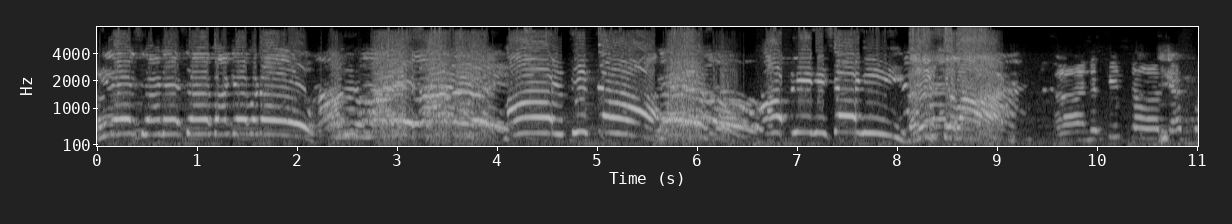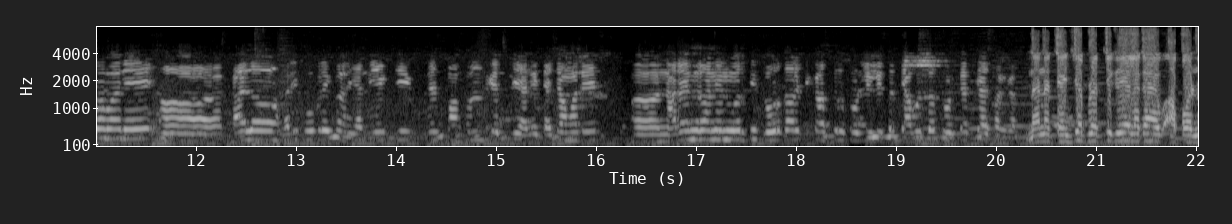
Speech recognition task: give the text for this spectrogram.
निलेश राणे साहेब आगे बढ़ो. महायुतीचा आपली निशाणी। नक्कीच त्याचप्रमाणे काल हरी खोबरेकर यांनी एक जी प्रेस कॉन्फरन्स घेतली आणि त्याच्यामध्ये नारायण राणेंवरती जोरदार टीकास्त्र सोडलेली तर त्याबद्दल थोडक्यात काय सांगाल? नाही ना त्यांच्या प्रतिक्रियेला काय आपण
